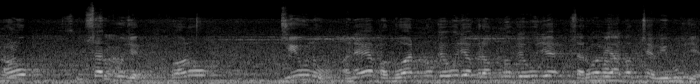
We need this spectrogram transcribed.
ઘણું સરખું છે, ઘણું જીવનું અને ભગવાનનું કેવું છે, બ્રહ્મનું કેવું છે, સર્વવ્યાપક છે, વિભુ છે.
